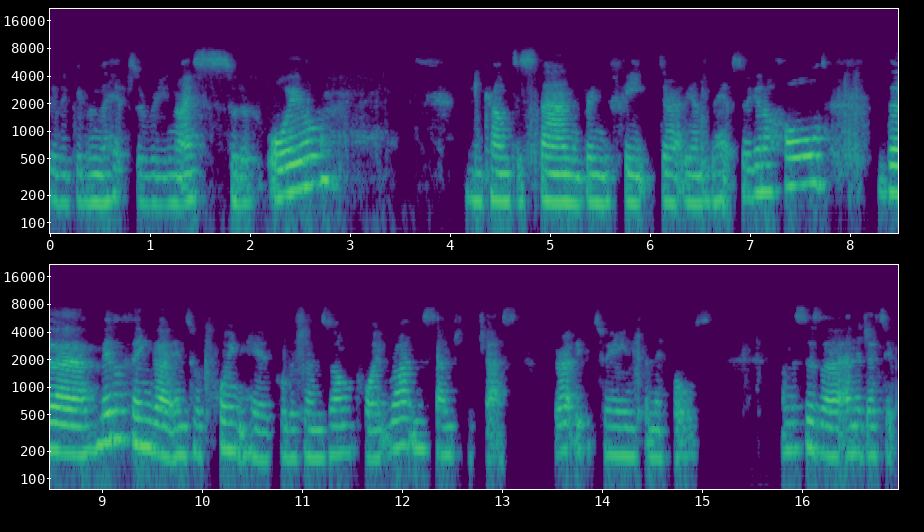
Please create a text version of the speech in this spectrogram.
feeling good when the hips are really nice sort of oil. You can come to stand and bring the feet directly under the hips. So you're going to hold the middle finger into a point here called the Shanzhong point, right in the center of the chest directly between the nipples. And this is an energetic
